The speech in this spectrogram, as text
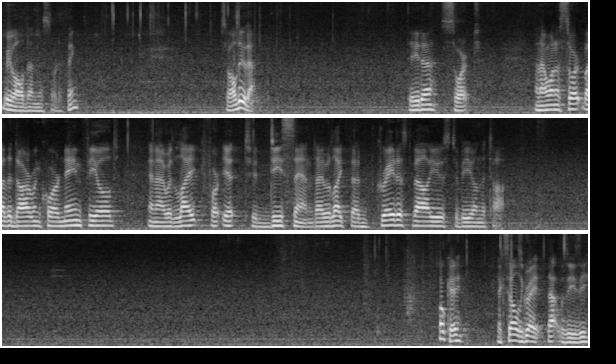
We've all done this sort of thing. So I'll do that. Data sort. And I want to sort by the Darwin Core name field and I would like for it to descend. I would like the greatest values to be on the top. Okay, Excel's great. That was easy.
